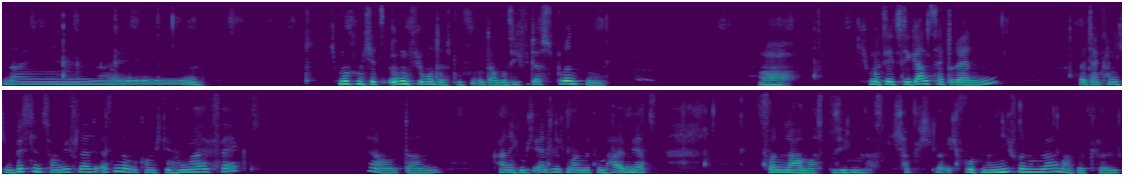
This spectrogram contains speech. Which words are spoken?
Nein, nein. Ich muss mich jetzt irgendwie runterstufen und da muss ich wieder sprinten. Oh, ich muss jetzt die ganze Zeit rennen, weil dann kann ich ein bisschen Zombiefleisch essen, dann bekomme ich den Hungereffekt. Ja, und dann kann ich mich endlich mal mit einem halben Herz von Lamas besiegen lassen. Ich, hab, ich, ich wurde noch nie von einem Lama gekillt.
